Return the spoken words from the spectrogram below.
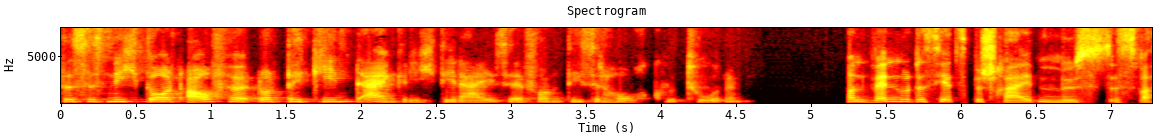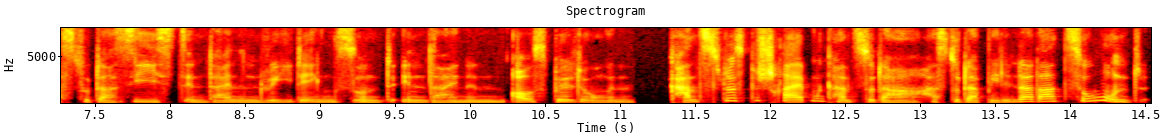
dass es nicht dort dort aufhört, dort beginnt eigentlich die Reise von dieser Hochkulturen. Und wenn du das jetzt beschreiben müsstest, was du da siehst in deinen Readings und in deinen Ausbildungen, kannst du das beschreiben? Kannst du da, hast du da Bilder dazu? Und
